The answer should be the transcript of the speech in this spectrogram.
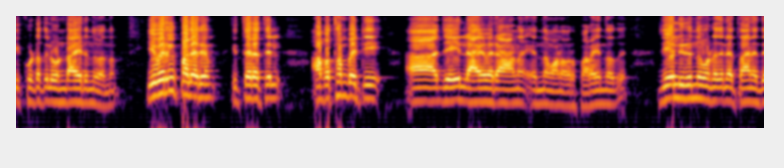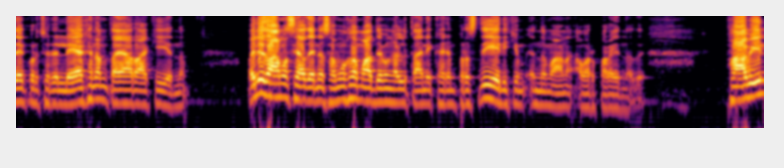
ഈ കൂട്ടത്തിലുണ്ടായിരുന്നുവെന്നും ഇവരിൽ പലരും ഇത്തരത്തിൽ അബദ്ധം പറ്റി ജയിലിലായവരാണ് എന്നുമാണ് അവർ പറയുന്നത്. ജയിലിരുന്നു കൊണ്ട് തന്നെ താൻ ഇതേക്കുറിച്ചൊരു ലേഖനം തയ്യാറാക്കി എന്നും വലിയ താമസിയാതെ തന്നെ സമൂഹ മാധ്യമങ്ങളിൽ താൻ ഇക്കാര്യം പ്രസിദ്ധീകരിക്കും എന്നുമാണ് അവർ പറയുന്നത്. ഭാവിയിൽ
